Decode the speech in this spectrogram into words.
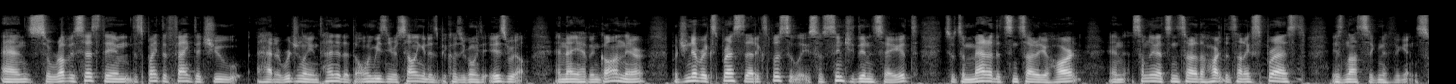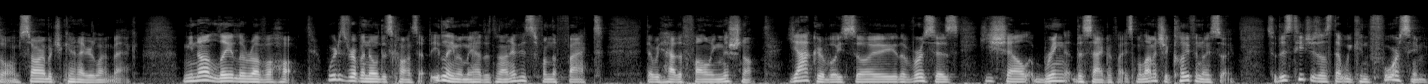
And so Rav says to him, despite the fact that you had originally intended that the only reason you're selling it is because you're going to Israel, and now you haven't gone there, but you never expressed that explicitly. So since you didn't say it, so it's a matter that's inside of your heart, and something that's inside of the heart that's not expressed is not significant. So I'm sorry, but you can't have your land back. Mina leila Ravaha. Where does Rava know this concept? It's from the fact that we have the following Mishnah. Yaakov the verse says, he shall bring the sacrifice. So this teaches us that we can force him,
